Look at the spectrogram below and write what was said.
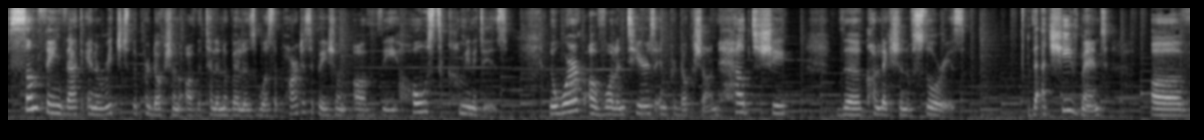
Something that enriched the production of the telenovelas was the participation of the host communities. The work of volunteers in production helped shape the collection of stories. The achievement of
